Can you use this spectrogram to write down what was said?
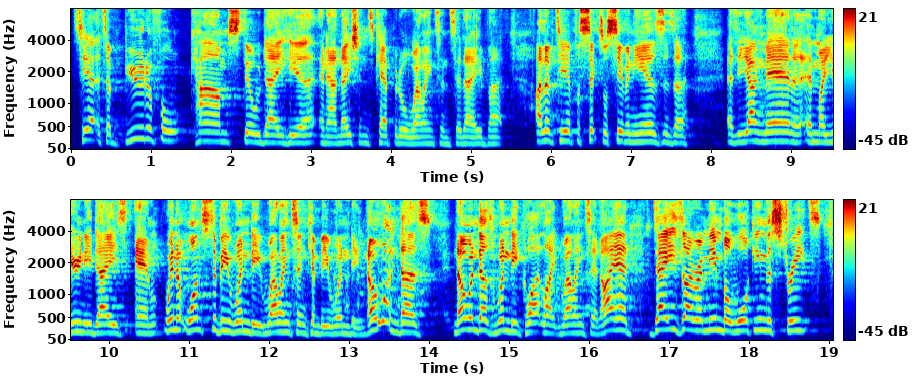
See, it's a beautiful, calm, still day here in our nation's capital, Wellington, today. But I lived here for six or seven years as a as a young man in my uni days. And when it wants to be windy, Wellington can be windy. No one does. No one does windy quite like Wellington. I had days I remember walking the streets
